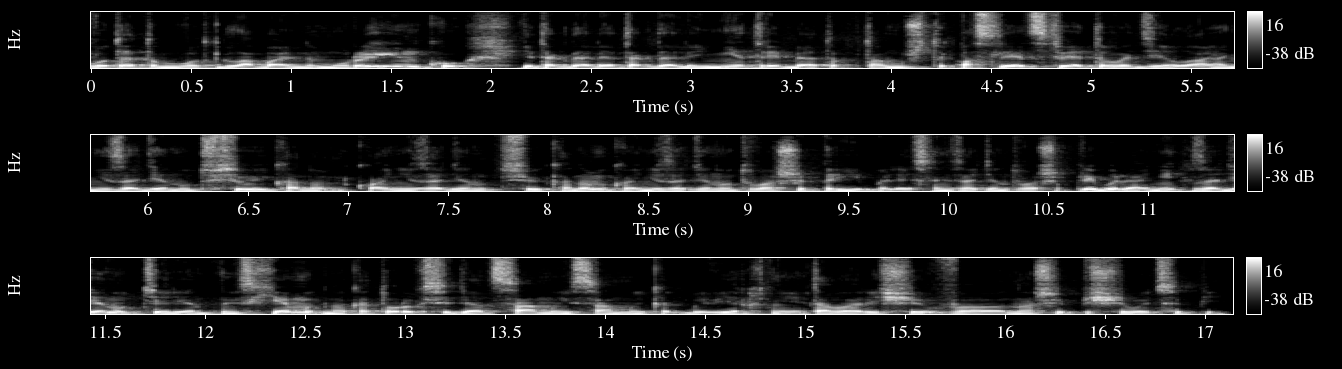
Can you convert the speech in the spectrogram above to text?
вот этому вот глобальному рынку и так далее, и так далее. Нет, ребята, потому что последствия этого дела, они заденут всю экономику. Они заденут всю экономику, они заденут ваши прибыли. Если они заденут ваши прибыли, они заденут те рентные схемы, на которых сидят самые-самые как бы верхние товарищи в нашей пищевой цепи.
